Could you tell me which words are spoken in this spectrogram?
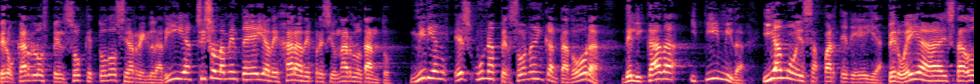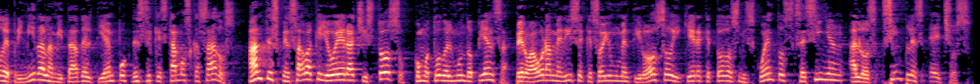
pero Carlos pensó que todo se arreglaría si solamente ella dejara de presionarlo tanto. Miriam es una persona encantadora, delicada y tímida, y amo esa parte de ella, pero ella ha estado deprimida la mitad del tiempo desde que estamos casados. Antes pensaba que yo era chistoso, como todo el mundo piensa, pero ahora me dice que soy un mentiroso y quiere que todos mis cuentos se ciñan a los simples hechos.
